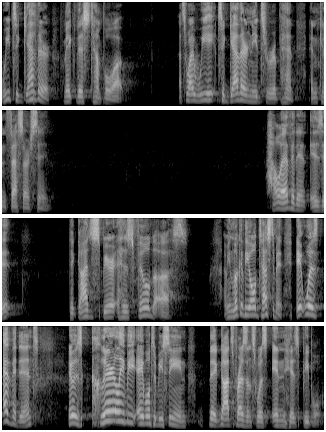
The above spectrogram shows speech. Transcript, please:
We together make this temple up. That's why we together need to repent and confess our sin. How evident is it that God's Spirit has filled us? I mean, look at the Old Testament. It was evident, it was clearly be able to be seen that God's presence was in his people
